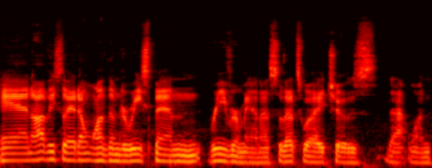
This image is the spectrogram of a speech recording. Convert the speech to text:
And obviously I don't want them to respend Reaver mana, so that's why I chose that one.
